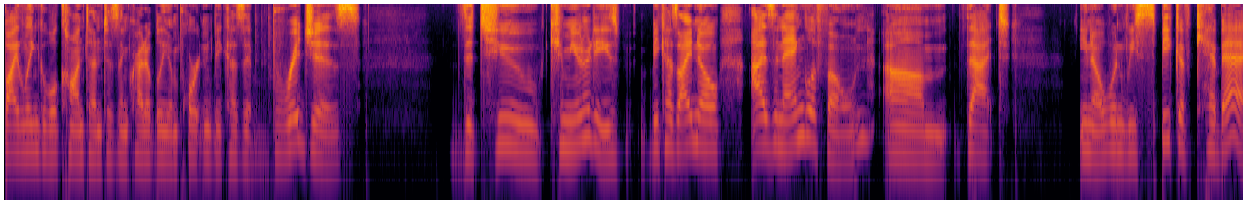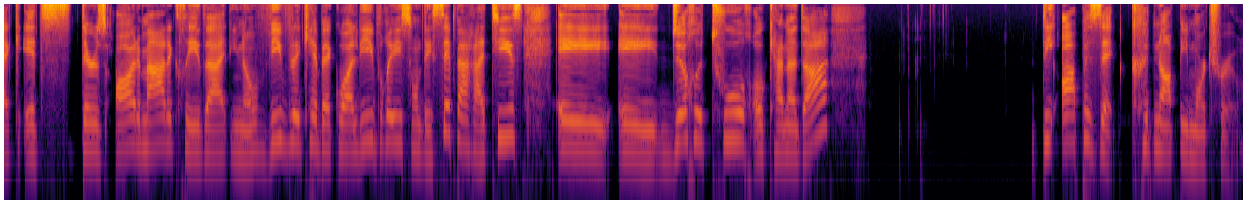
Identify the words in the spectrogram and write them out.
bilingual content is incredibly important because it bridges the two communities. Because I know as an Anglophone um, that you know, when we speak of Quebec, it's there's automatically that, you know, vive le Québécois libre, ils sont des séparatistes et, et de retour au Canada, the opposite could not be more true.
